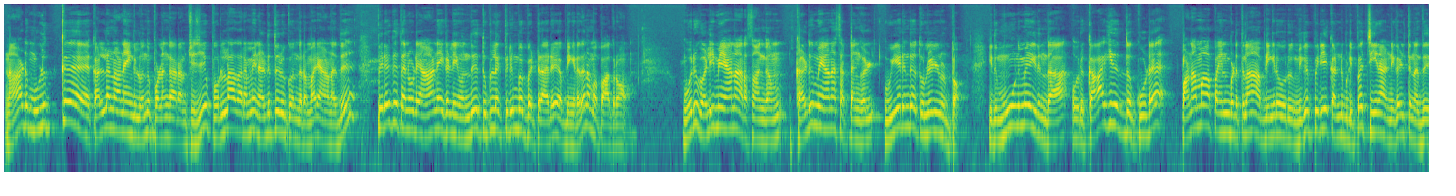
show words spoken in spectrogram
நாடு முழுக்க கள்ள நாணயங்கள் வந்து புழங்க ஆரம்பிச்சிச்சு. பொருளாதாரமே நடுத்தருக்கு வந்துற மாதிரி ஆனது. பிறகு தன்னுடைய ஆணைகளை வந்து துக்ளக் திரும்ப பெற்றாரு அப்படிங்கிறத நம்ம பார்க்குறோம். ஒரு வலிமையான அரசாங்கம் கடுமையான சட்டங்கள் உயர்ந்த தொழில்நுட்பம். இது மூணுமே இருந்தால் ஒரு காகிதத்தை கூட பணமாக பயன்படுத்தலாம் அப்படிங்கிற ஒரு மிகப்பெரிய கண்டுபிடிப்பை சீனா நிகழ்த்தினது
